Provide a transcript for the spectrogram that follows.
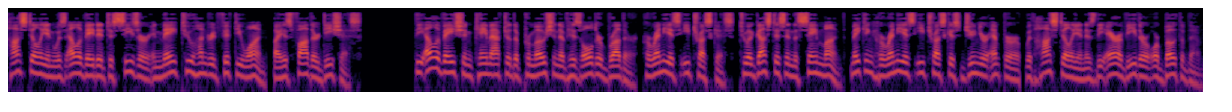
Hostilian was elevated to Caesar in May 251, by his father Decius. The elevation came after the promotion of his older brother, Herennius Etruscus, to Augustus in the same month, making Herennius Etruscus junior emperor, with Hostilian as the heir of either or both of them.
